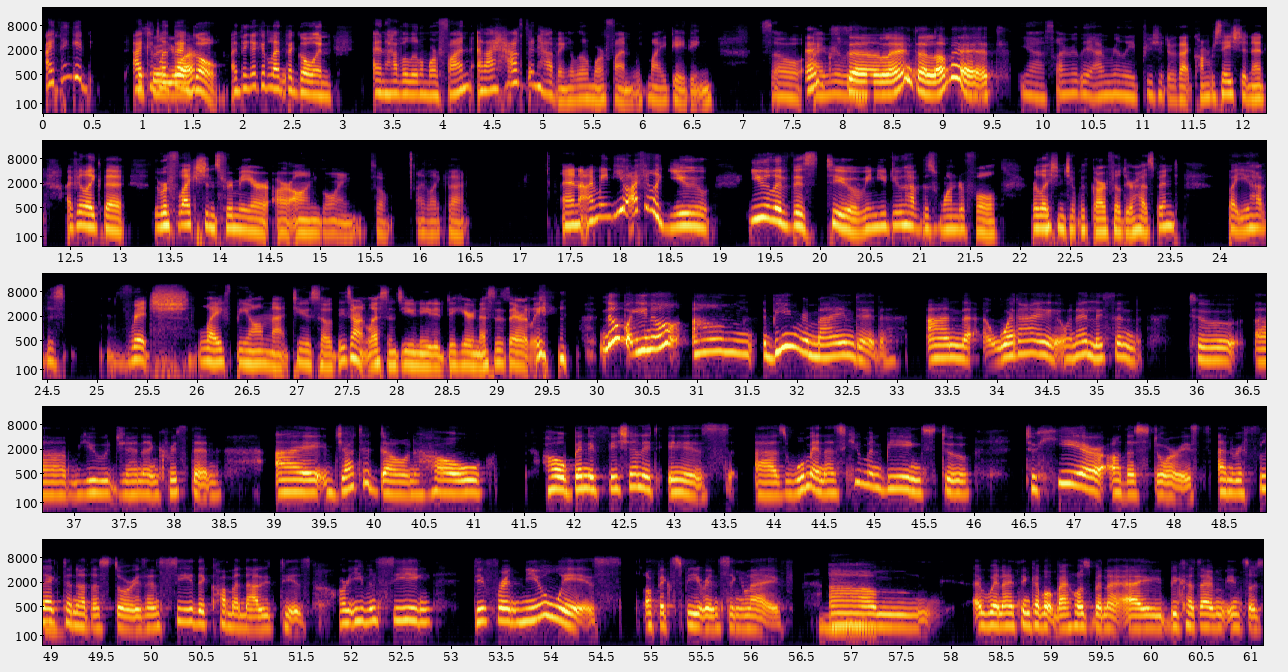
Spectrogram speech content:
i think it i could let that are? go. I think i could let that go and and have a little more fun and i have been having a little more fun with my dating. So excellent I, really, I love it. Yes i really i'm really appreciative of that conversation and i feel like the the reflections for me are are ongoing so i like that. And i mean you i feel like you you live this too. I mean you do have this wonderful relationship with garfield your husband but you have this rich life beyond that too so these aren't lessons you needed to hear necessarily no but you know um being reminded and when i when i listened to um, you jen and kristen i jotted down how how beneficial it is as women as human beings to to hear other stories and reflect mm. on other stories and see the commonalities or even seeing different new ways of experiencing life. Yeah. Um, when I think about my husband, I, I because I'm in such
